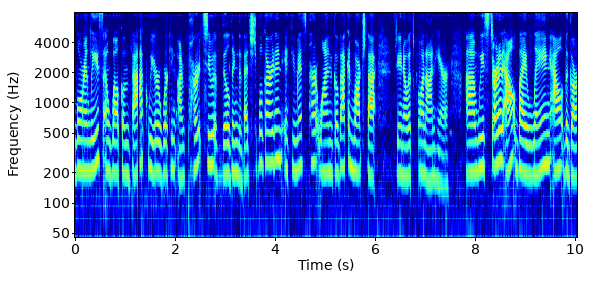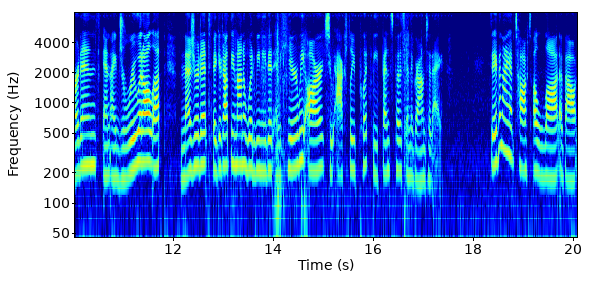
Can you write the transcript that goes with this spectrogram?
Liess and welcome back. We are working on part two of building the vegetable garden. If you missed part one, go back and watch that so you know what's going on here. Um, we started out by laying out the garden and I drew it all up, measured it, figured out the amount of wood we needed, and here we are to actually put the fence posts in the ground today. Dave and I have talked a lot about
